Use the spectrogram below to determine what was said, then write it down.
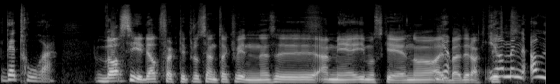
Det tror jeg. Hva sier de at 40% av kvinnene er med i moskeen og arbeider aktivt? Ja, men all,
